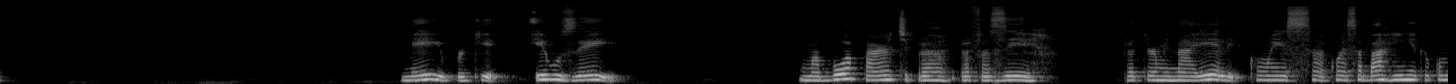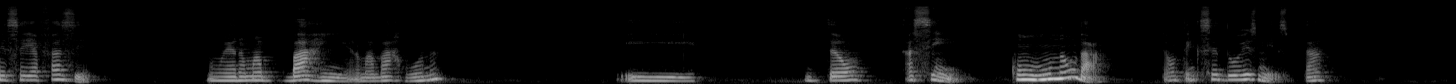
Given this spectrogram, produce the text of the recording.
Meio porque eu usei uma boa parte para fazer, para terminar ele com essa, com essa barrinha que eu comecei a fazer. Não era uma barrinha, era uma barrona. E então, assim, com um não dá. Então, tem que ser dois mesmo, tá?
